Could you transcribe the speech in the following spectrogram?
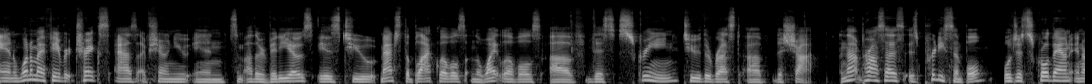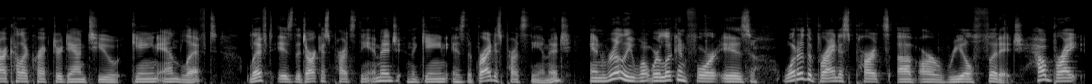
And one of my favorite tricks, as I've shown you in some other videos, is to match the black levels and the white levels of this screen to the rest of the shot. And that process is pretty simple. We'll just scroll down in our color corrector down to gain and lift. Lift is the darkest parts of the image and the gain is the brightest parts of the image. And really what we're looking for is what are the brightest parts of our real footage? How bright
